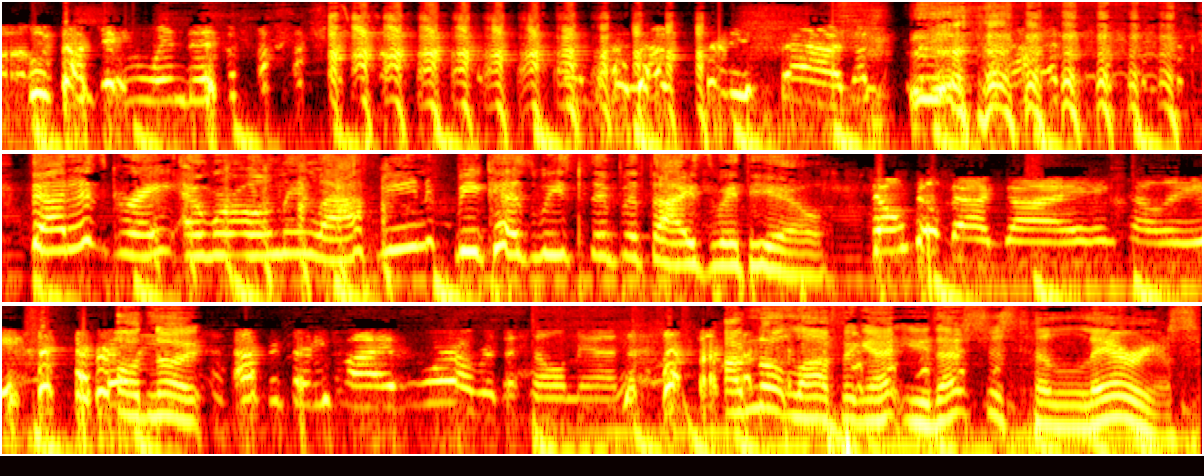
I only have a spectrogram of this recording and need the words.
without getting winded. That's pretty sad. That's pretty sad. That is great, and we're only laughing because we sympathize with you. Don't feel bad, Guy Kelli. Oh no, After 35, we're over the hill, man. I'm not laughing at you. That's just hilarious.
